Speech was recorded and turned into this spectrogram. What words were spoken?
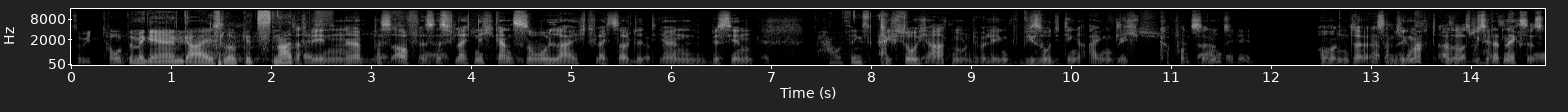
So we told them again, guys, look, it's not Sag as denen, ja, pass as auf, es ist vielleicht nicht ganz so leicht, vielleicht solltet ihr ein bisschen tief durchatmen und überlegen, wieso die Dinge eigentlich kaputt sind. Und äh, das haben sie gemacht. Also was passiert als nächstes?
